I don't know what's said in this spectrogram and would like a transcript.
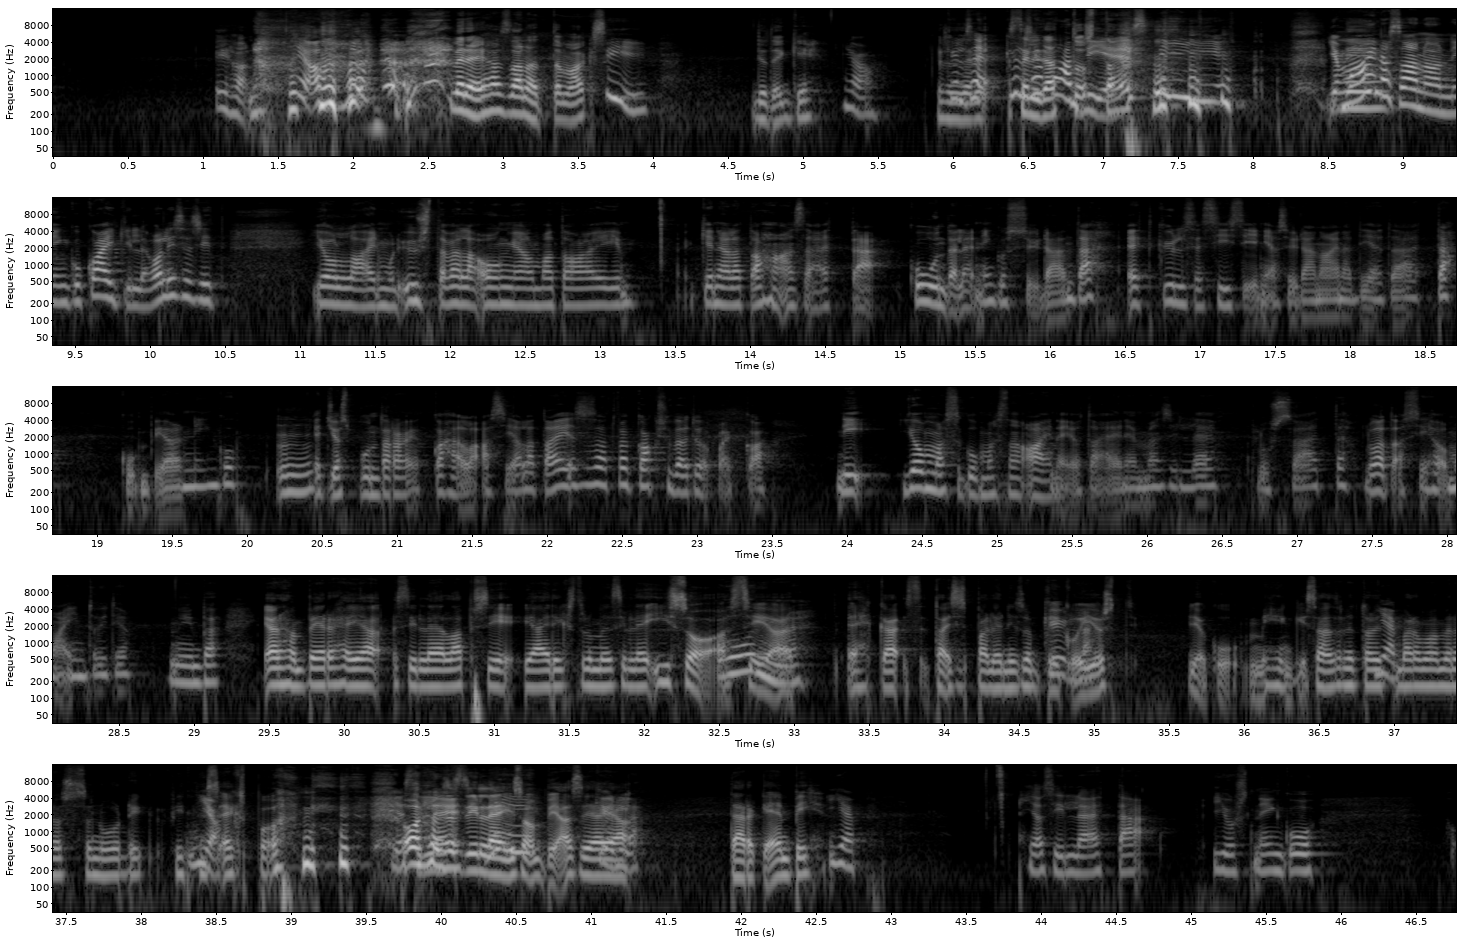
Ihana. Joo, Menee ihan sanattomaksi niin. jotenkin. Joo. Kyllä sä se, kyllä se vaan ties. Niin. Ja mä Niin. aina sanon niin kuin kaikille, oli se sitten jollain mun ystävällä ongelma tai kenellä tahansa, että kuuntele niin kuin sydäntä. Että kyllä se sisin ja sydän aina tietää, että kumpi on niin kuin, Mm. että jos puntaroi kahdella asialla tai sä saat vaikka kaksi hyvää työpaikkaa, niin jommassa kummassa on aina jotain enemmän silleen plussaa, että luota siihen omaan intuitioon. Niinpä. Ja onhan perhe ja silleen lapsi ja äidiksi tuleminen silleen iso asia. On. Ehkä, tai siis paljon isompi Kyllä. kuin just joku mihin kisaan. Sä nyt olit Jep. varmaan menossa Nordic Fitness Joo. Expo, niin Ja onhan se silleen- silleen niin, isompi asia Kyllä. ja tärkeämpi. Jep. Ja sillä, että just niin kuin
